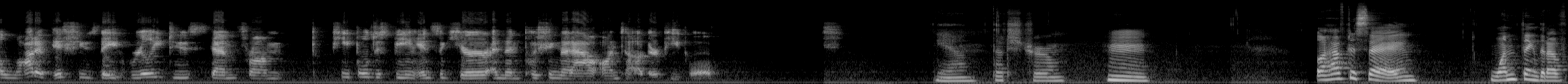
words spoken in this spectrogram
a lot of issues they really do stem from people just being insecure and then pushing that out onto other people. Yeah, that's true. Hmm. Well, I have to say, one thing that I've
